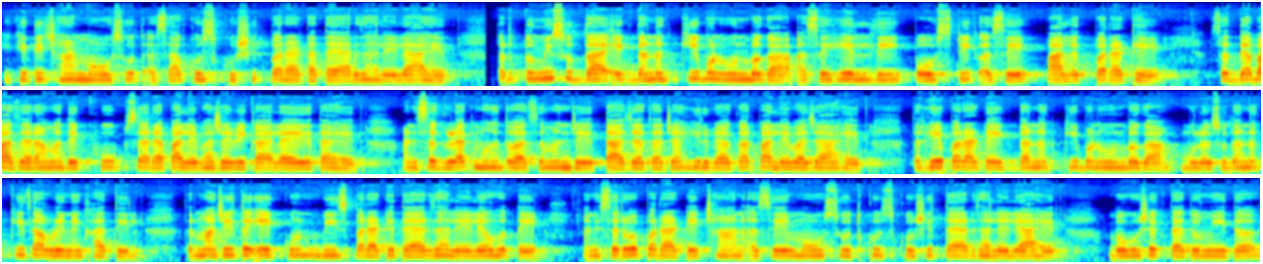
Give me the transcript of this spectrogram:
की किती छान मऊसूत असा खुसखुशीत पराठा तयार झालेला आहेत. तर तुम्हीसुद्धा एकदा नक्की बनवून बघा असे हेल्दी पौष्टिक असे पालक पराठे. सध्या बाजारामध्ये खूप साऱ्या पालेभाज्या विकायला येत आहेत. आणि सगळ्यात महत्त्वाचं म्हणजे ताज्या ताज्या हिरव्यागार पालेभाज्या आहेत. तर हे पराठे एकदा नक्की बनवून बघा. मुलंसुद्धा नक्कीच आवडीने खातील. तर माझे इथं एकूण वीस पराठे तयार झालेले होते. आणि सर्व पराठे छान असे मऊसूद खुसखुशीत तयार झालेले आहेत. बघू शकता तुम्ही इथं.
